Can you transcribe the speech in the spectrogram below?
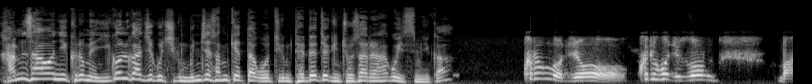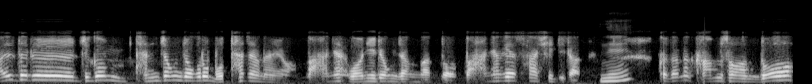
감사원이 그러면 이걸 가지고 지금 문제 삼겠다고 지금 대대적인 조사를 하고 있습니까? 그런 거죠. 그리고 지금 말들을 지금 단정적으로 못 하잖아요. 만약 원희룡 장관도 만약에 사실이라면 네, 그다음에 감사원도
